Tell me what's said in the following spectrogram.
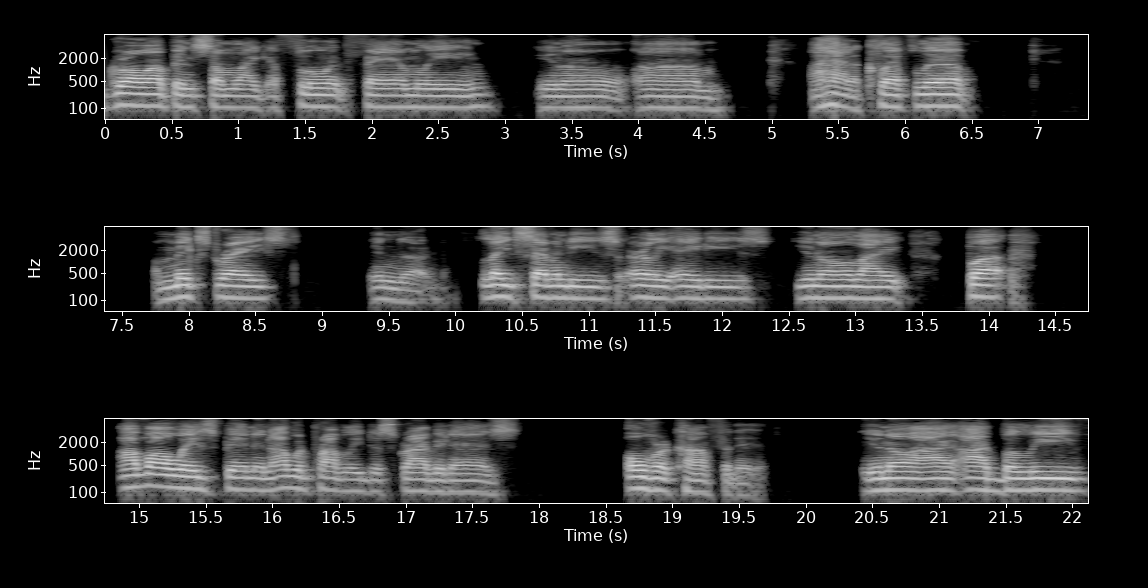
grow up in some like affluent family, you know. Um, I had a cleft lip, a mixed race in the late 70s, early 80s, you know, like but I've always been, and I would probably describe it as overconfident. You know, I I believe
